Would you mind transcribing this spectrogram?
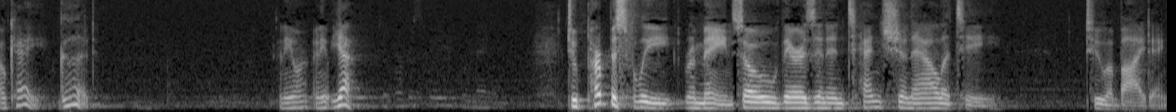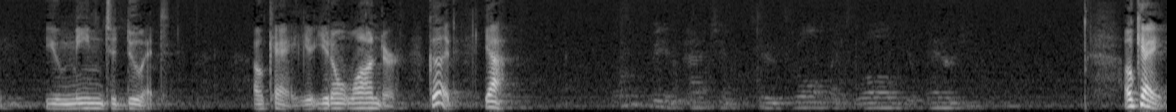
Okay, good. Any? Any, yeah. To purposefully remain. So there is an intentionality to abiding. You mean to do it. Okay, you, you don't wander. Good. Yeah. Seems to be an action to draw, like draw your energy. Okay,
